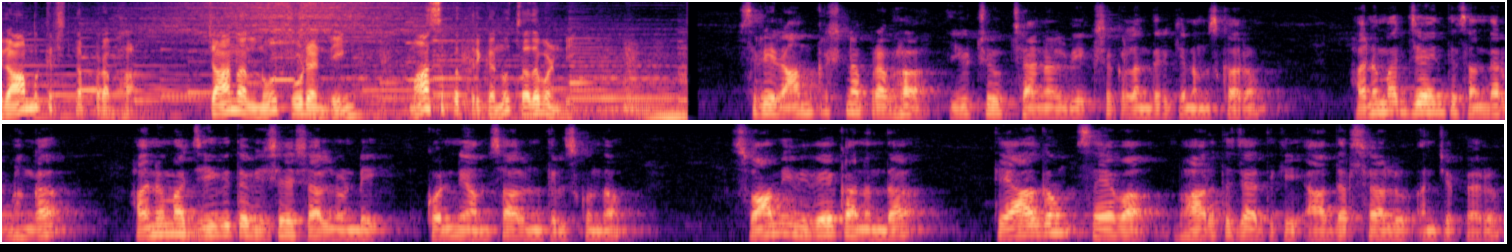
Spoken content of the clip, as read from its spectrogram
రామకృష్ణ ప్రభ ఛానల్ను చూడండి మాసపత్రికను చదవండి. శ్రీ రామకృష్ణ ప్రభ యూట్యూబ్ ఛానల్ వీక్షకులందరికీ నమస్కారం. హనుమ జయంతి సందర్భంగా హనుమ జీవిత విశేషాల నుండి కొన్ని అంశాలను తెలుసుకుందాం. స్వామి వివేకానంద త్యాగం సేవ భారత జాతికి ఆదర్శాలు అని చెప్పారు.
